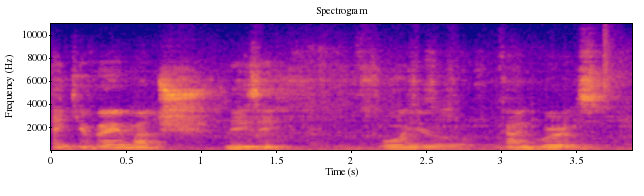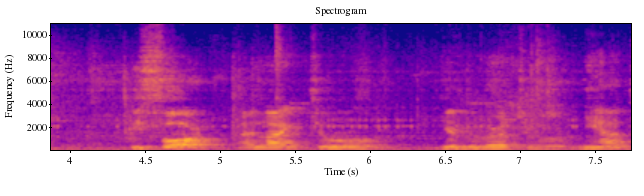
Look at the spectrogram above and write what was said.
Thank you very much, Lizzie, for your kind words. Before I like to give the word to Nihat,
